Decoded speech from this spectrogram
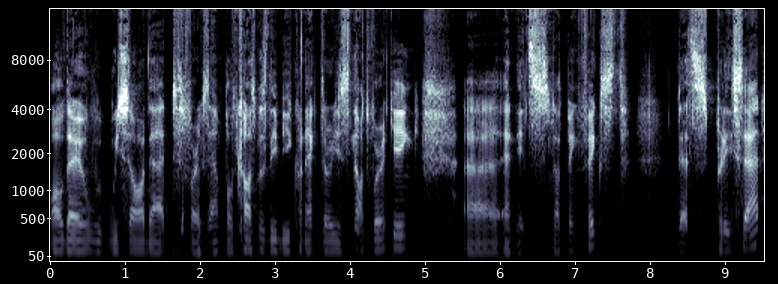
Although we saw that, for example, Cosmos DB connector is not working uh, and it's not being fixed. That's pretty sad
